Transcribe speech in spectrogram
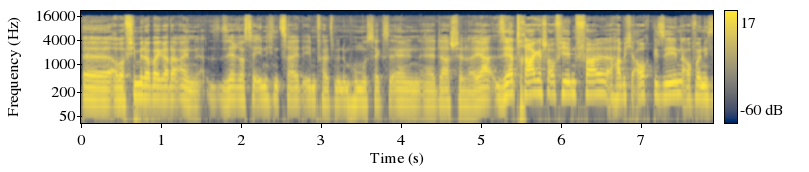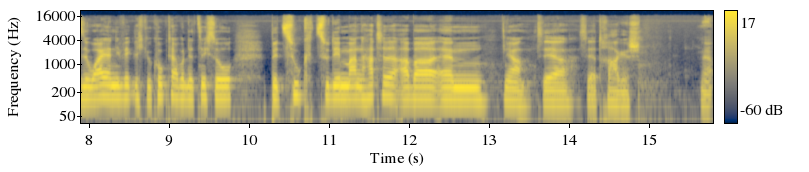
Äh, aber fiel mir dabei gerade ein. Serie aus der ähnlichen Zeit, ebenfalls mit einem homosexuellen äh, Darsteller. Ja, sehr tragisch auf jeden Fall. Habe ich auch gesehen, auch wenn ich The Wire nie wirklich geguckt habe und jetzt nicht so Bezug zu dem Mann hatte. Aber ähm, ja, sehr, sehr tragisch. Ja.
